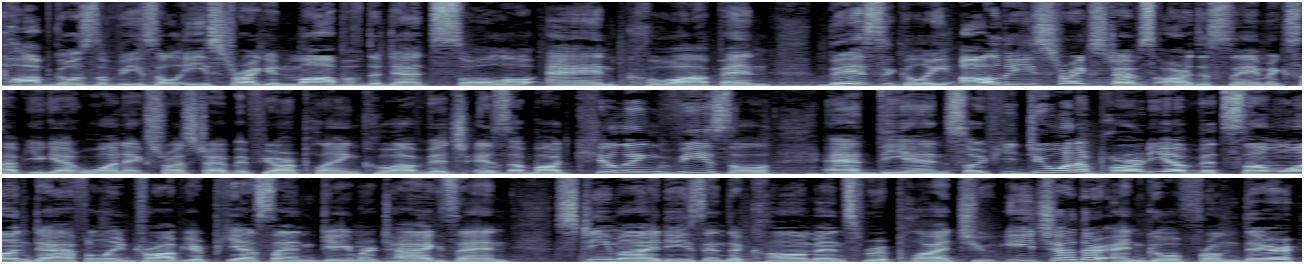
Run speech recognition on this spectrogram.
Pop Goes the Weasel Easter egg in Mob of the Dead solo and co-op and basically all the Easter egg steps are the same except you get one extra step if you are playing co-op which is about killing killing Weasel at the end. So if you do want to party up with someone, definitely drop your PSN gamer tags and Steam IDs in the comments, reply to each other and go from there.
